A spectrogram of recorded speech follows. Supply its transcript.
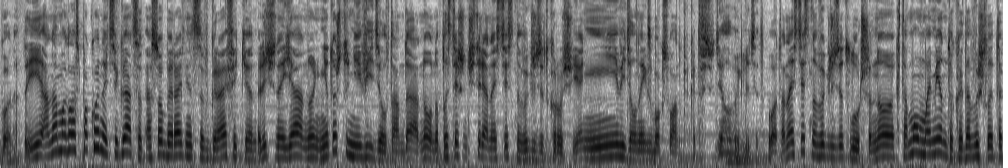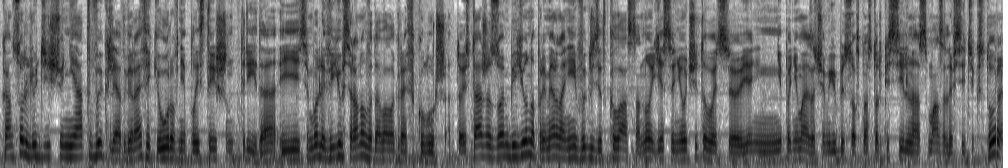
года. И она могла спокойно тягаться, особой разницы в графике. Лично я, ну, не то, что не видел там, да, ну, на PlayStation 4 она, естественно, выглядит круче. Я не видел на Xbox One, как это все дело выглядит. Вот, она, естественно, выглядит лучше, но к тому моменту, когда вышла эта консоль, люди еще не отвыкли от графики уровня PlayStation 3, да, и тем более Wii U все равно выдавала графику лучше. То есть та же Zombie U, например, на ней выглядит классно, но если не учитывать, э, я не, не понимаю, зачем Ubisoft настолько сильно смазали все текстуры,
